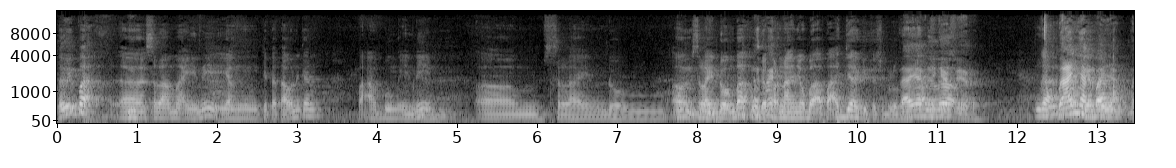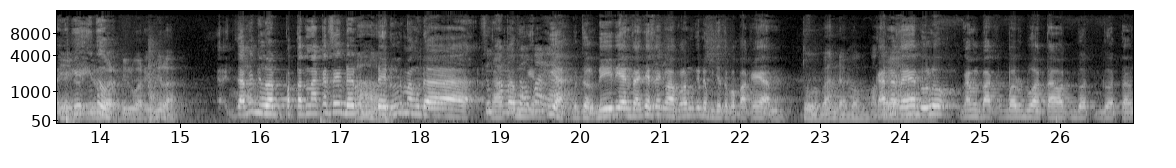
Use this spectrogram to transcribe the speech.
tapi pak eh, selama ini yang kita tahu nih kan Pak Abung ini em, selain dom eh, selain domba udah pernah nyoba apa aja gitu sebelumnya Saya dulu Enggak, Banyak, banyak, banyak. Di, di Itu. luar di luar inilah. Tapi di luar peternakan saya dari, Ah. dari dulu memang udah Suka nggak tahu mungkin ya? iya betul di Irian saja saya nggak keluar mungkin udah punya toko pakaian Tuh kan udah dong pakaian. karena saya dulu ngambil pak baru dua tahun dua, dua tahun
